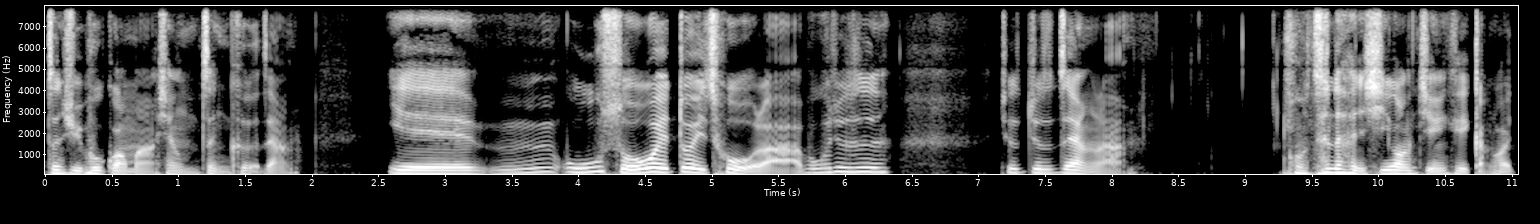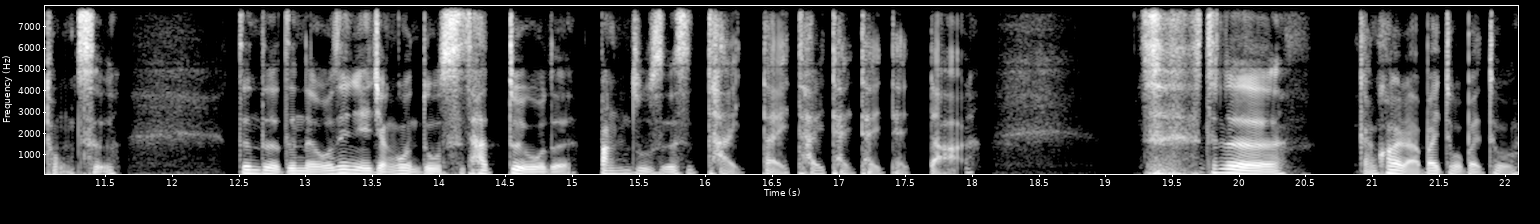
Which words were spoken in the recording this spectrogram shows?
争取曝光嘛，像政客这样，也嗯无所谓对错啦。不过就是就就是这样啦。我真的很希望捷运可以赶快通车。真的，真的，我之前也讲过很多次，他对我的帮助实在是太太太太太太大了，真的，赶快啦，拜托拜托！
